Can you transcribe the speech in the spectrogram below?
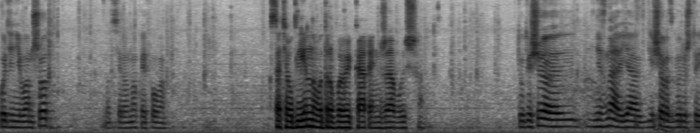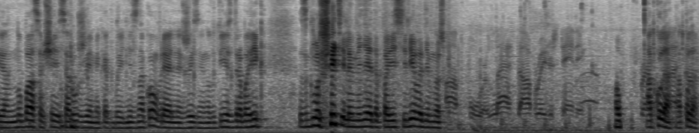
Хоть и не ваншот, но все равно кайфово. Кстати, у длинного дробовика рейнджа выше. Тут еще, не знаю, я еще раз говорю, что я нубас вообще с оружиями как бы не знаком в реальной жизни, но тут есть дробовик с глушителем, меня это повеселило немножко. Op 4, last operator standing. Оп. Откуда? Откуда?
